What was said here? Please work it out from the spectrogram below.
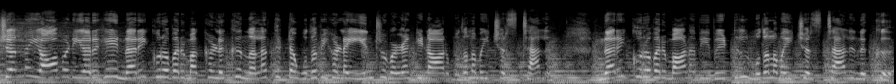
சென்னை ஆவடி அருகே நரிக்குறவர் மக்களுக்கு நலத்திட்ட உதவிகளை இன்று வழங்கினார் முதலமைச்சர் ஸ்டாலின். நரிக்குறவர் மாணவி வீட்டில் முதலமைச்சர் ஸ்டாலினுக்கு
